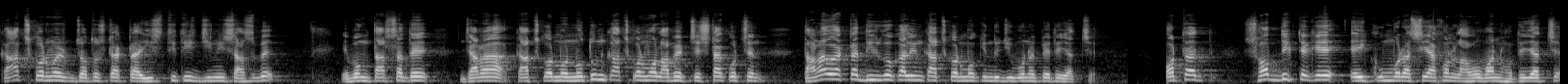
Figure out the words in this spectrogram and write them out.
কাজকর্মের যথেষ্ট একটা স্থিতির জিনিস আসবে এবং তার সাথে যারা কাজকর্ম, নতুন কাজকর্ম লাভের চেষ্টা করছেন, তারাও একটা দীর্ঘকালীন কাজকর্ম কিন্তু জীবনে পেতে যাচ্ছে। অর্থাৎ সব দিক থেকে এই কুম্ভ রাশি এখন লাভবান হতে যাচ্ছে।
